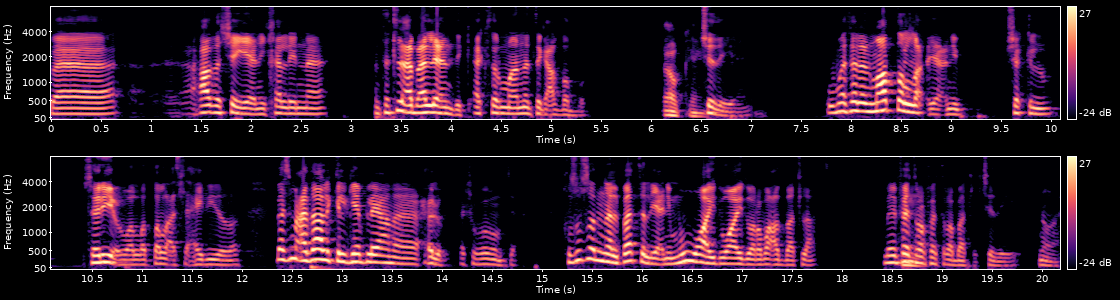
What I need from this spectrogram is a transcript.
فهذا الشيء يعني يخلي انه أنت تلعب على اللي عندك أكثر ما إن أنت قاعد تضبط. okay. كذي يعني. ومثلا ما تطلع يعني بشكل سريع والله تطلع أسلحة جديدة بس مع ذلك ال gameplay أنا حلو أشوفه ممتع. خصوصا إن ال battle يعني مو وايد وايد ورا بعض باتلات بين فترة مم. وفترة battle كذي نوع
